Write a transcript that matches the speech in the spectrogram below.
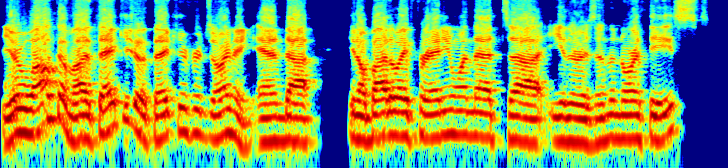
You're welcome. Uh, thank you. Thank you for joining. And, uh, you know, by the way, for anyone that uh, either is in the Northeast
